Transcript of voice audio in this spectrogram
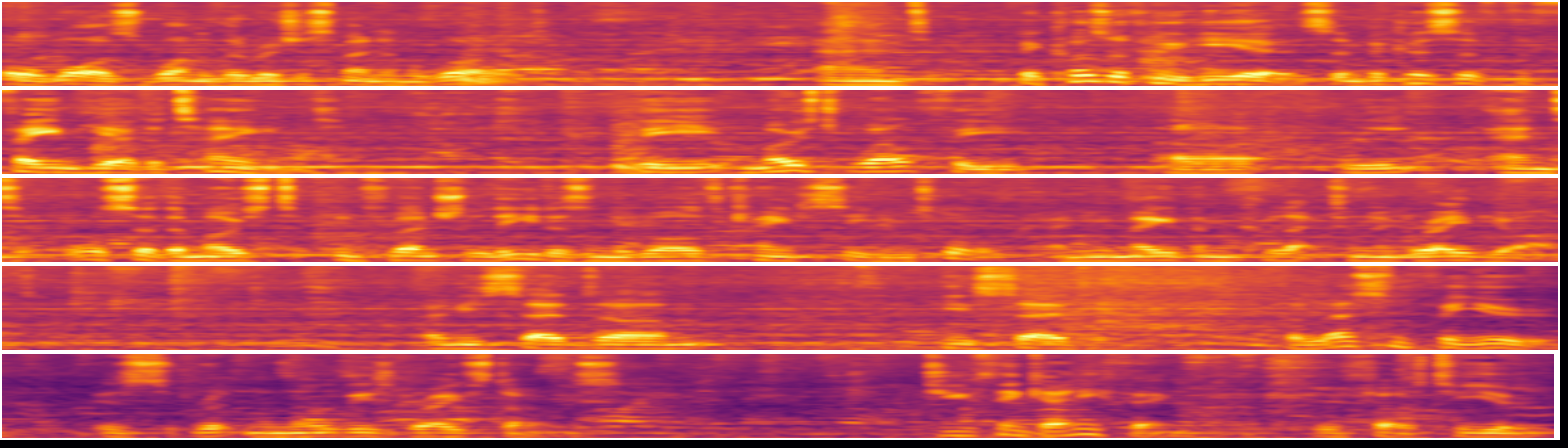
or was one of the richest men in the world. And because of who he is and because of the fame he had attained, the most wealthy uh, and also the most influential leaders in the world came to see him talk, and he made them collect in a graveyard. And he said, um, he said, the lesson for you is written on all these gravestones. Do you think anything refers to you?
